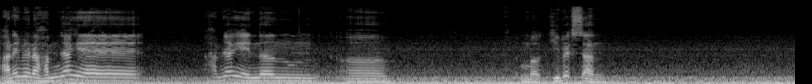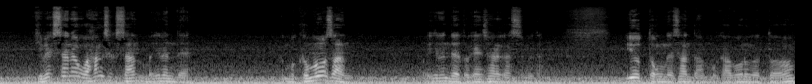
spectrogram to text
아니면 함양에, 함양에 있는, 어, 뭐 기백산 기백산하고 항석산 뭐 이런데 뭐 금호산 뭐 이런데도 괜찮을 것 같습니다. 이웃 동네 산도 한번 가보는 것도.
